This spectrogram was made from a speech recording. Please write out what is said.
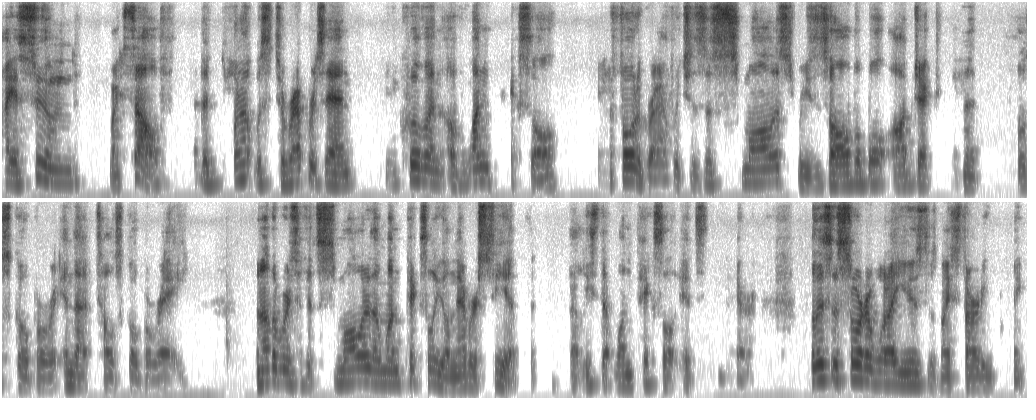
I assumed myself that the donut was to represent the equivalent of one pixel in a photograph, which is the smallest resolvable object in a telescope or in that telescope array. In other words, if it's smaller than one pixel, you'll never see it. But at least at one pixel, it's there. So this is sort of what I used as my starting point.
